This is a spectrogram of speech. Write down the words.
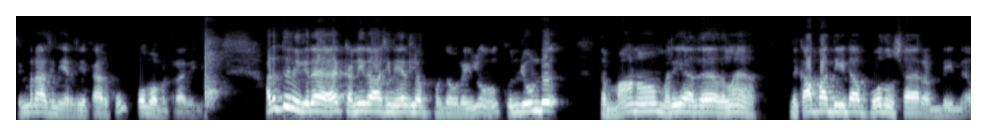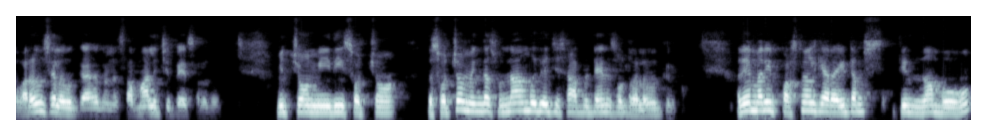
சிம்மராசி நேர்களுக்காக இருக்கும் கோபப்பட்டுறாதீங்க. அடுத்து இருக்கிற கன்னிராசி நேர்களை பொறுத்தவரையிலும் கொஞ்சோண்டு இந்த மானம் மரியாதை அதெல்லாம் இந்த காப்பாத்திக்கிட்டா போதும் சார் அப்படின்னு வரவு செலவுக்காக கொஞ்சம் சமாளிச்சு பேசுறது. மிச்சம் மீதி சொச்சம். இந்த சொச்சம் எங்க சுண்ணாம்பு தேய்ச்சி சாப்பிட்டுட்டேன்னு சொல்ற அளவுக்கு இருக்கும். அதே மாதிரி பர்சனல் கேர் ஐட்டம்ஸ் தீர்ந்து தான் போகும்.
